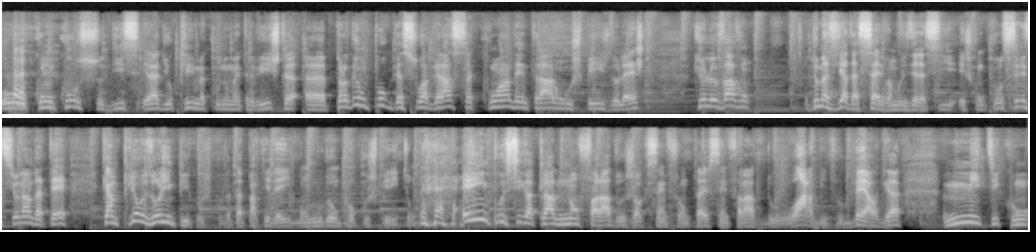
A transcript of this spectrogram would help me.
O concurso, disse Eladio Clímaco numa entrevista, eh, perdeu um pouco da sua graça quando entraram os países do leste levavam demasiado a sério, vamos dizer assim, este concurso, selecionando até campeões olímpicos. Portanto, a partir daí, bom, mudou um pouco o espírito. É impossível, claro, não falar dos Jogos Sem Fronteiras sem falar do árbitro belga, mítico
